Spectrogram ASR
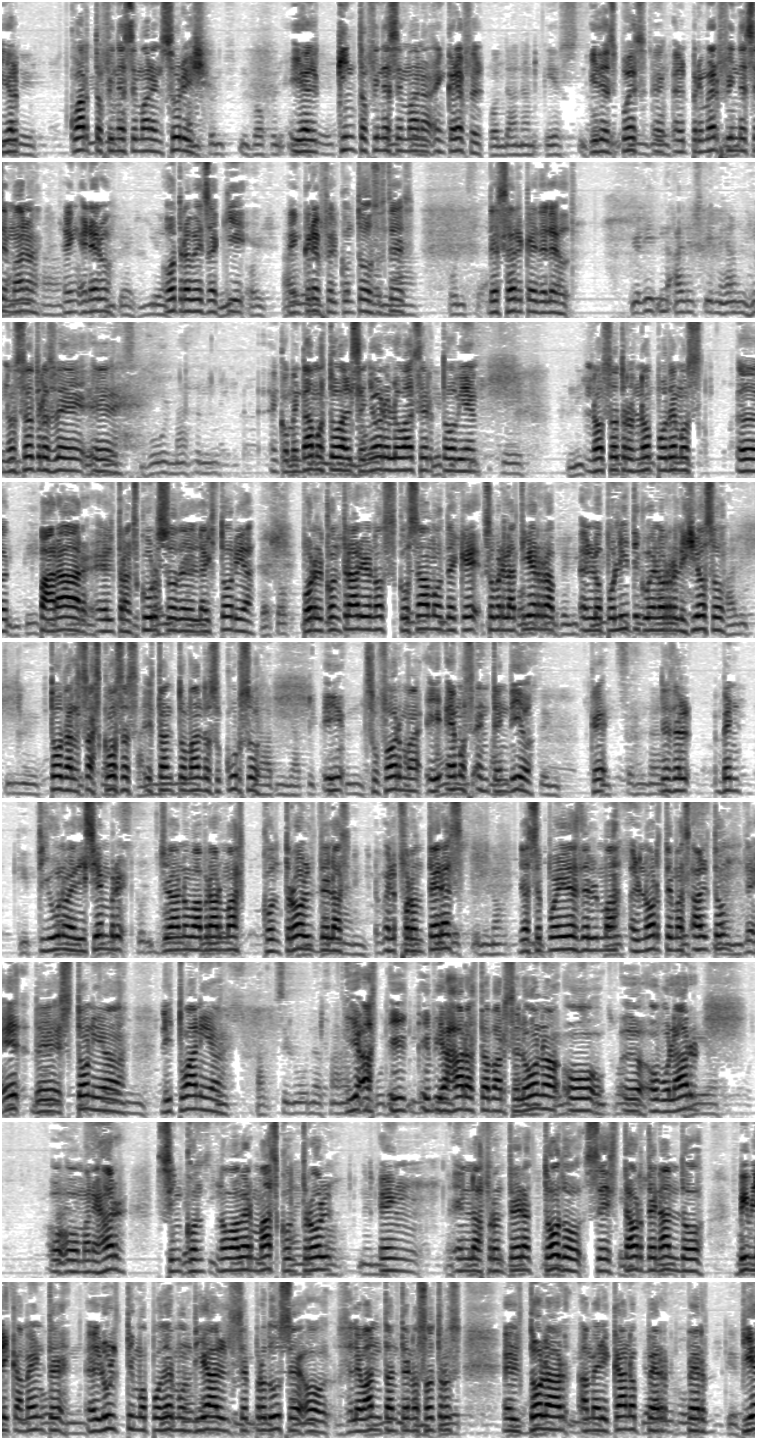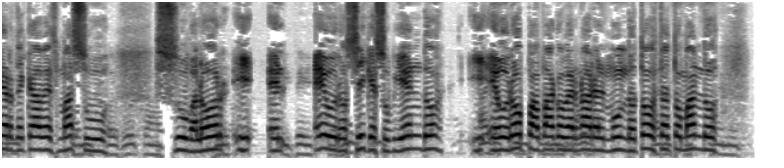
Y el cuarto fin de semana en Zurich y el quinto fin de semana en ersten y después el primer fin de semana en enero otra vez aquí en Krefeld con todos ustedes de cerca y de lejos. Nosotros le eh, encomendamos todo al Señor, Él lo va a hacer todo bien. Nosotros no podemos eh, parar el transcurso de la historia. Por el contrario, nos gozamos de que sobre la tierra, en lo político y en lo religioso, todas esas cosas están tomando su curso y su forma y hemos entendido 21. que desde el 21 de diciembre ya no va a haber más control de las fronteras. Ya se puede desde el, más, el norte más alto de, E- de Estonia, Lituania y, viajar hasta Barcelona o, eh, volar o, manejar sin no va a haber más control en, en la frontera todo se está ordenando bíblicamente el último poder mundial se produce o se levanta ante nosotros. El dólar americano per- pierde cada vez más su, su valor y el euro sigue subiendo y Europa va a gobernar el mundo. Todo está tomando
